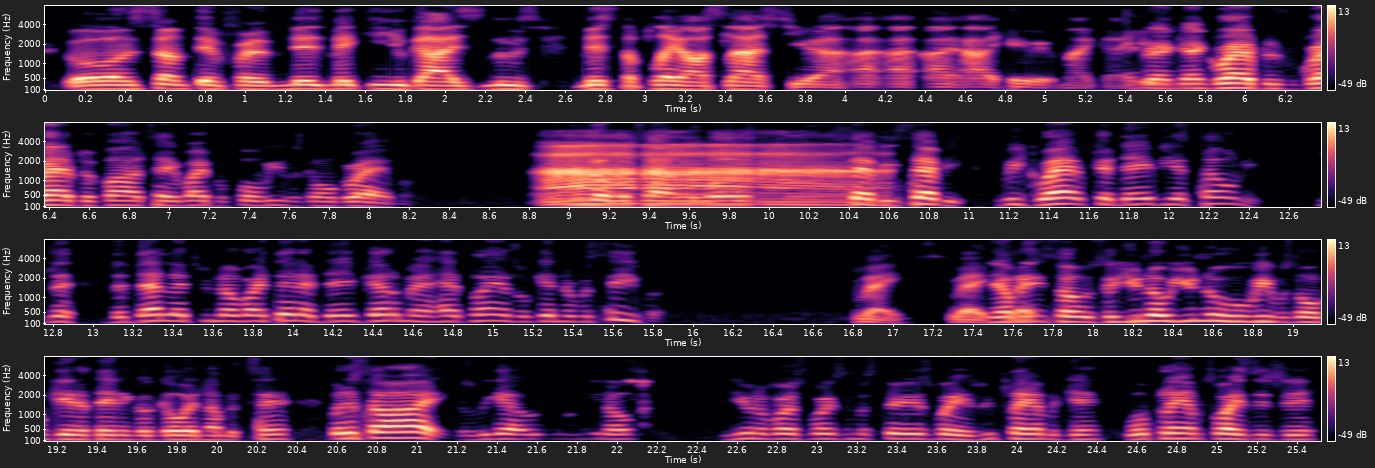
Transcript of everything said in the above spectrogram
owe him something for making you guys lose, miss the playoffs last year. I I I, I hear it, Mike. I hear And, it. and grabbed grabbed DeVonta right before we was gonna grab him. Know what time it was. Ah, Sebi, Sebi, we grabbed Kadarius Toney. Did that let you know right there that Dave Gettleman had plans on getting a receiver? Right, right, You know what right. I mean? So, so you know, you knew who we was gonna get if they didn't go go at number ten. But it's all right because we got, you know, the universe works in mysterious ways. We play him again. We'll play him twice this year.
